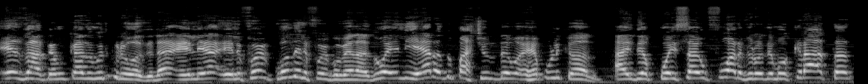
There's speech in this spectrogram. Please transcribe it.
Exato, é um caso muito curioso, né? Ele, é, ele foi, quando ele foi governador, ele era do Partido Republicano. Aí depois saiu fora, virou democrata,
